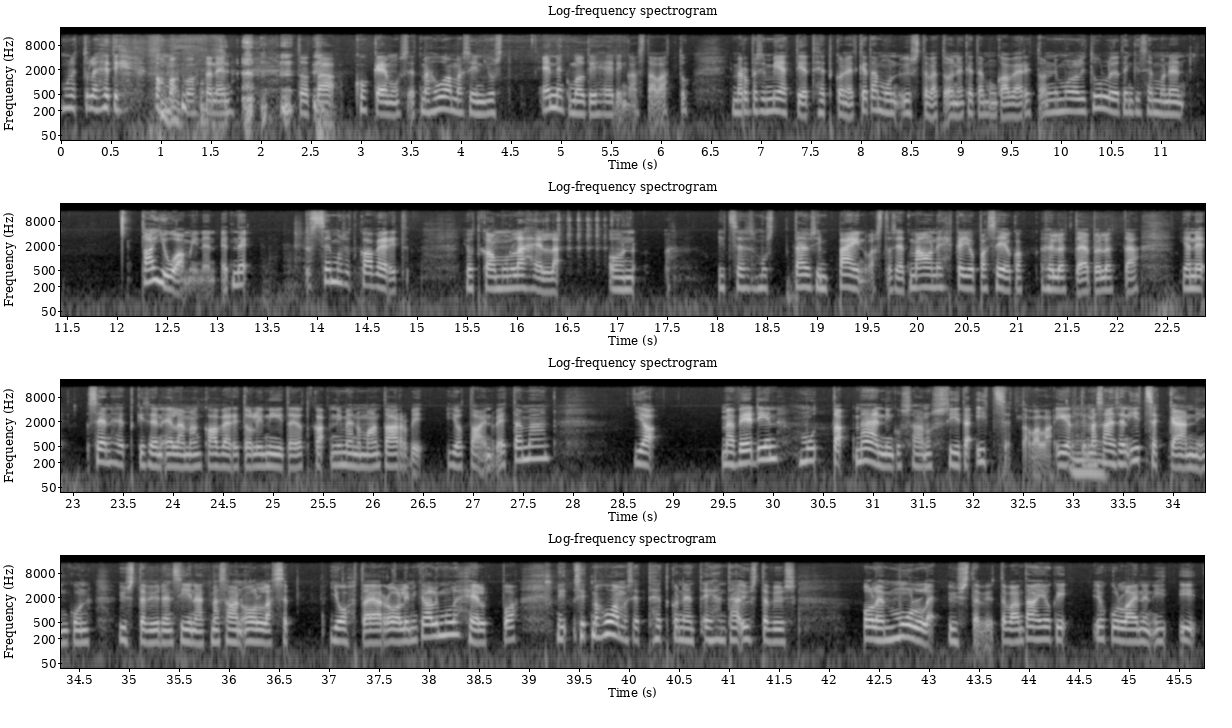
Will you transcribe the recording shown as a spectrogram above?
Mulle tulee heti omakohtainen tota, kokemus, että mä huomasin just ennen kuin me oltiin Heidin kanssa tavattu, ja mä rupesin miettimään, että hetkonen, että ketä mun ystävät on ja ketä mun kaverit on, niin mulla oli tullut jotenkin semmoinen tajuaminen, että ne semmoiset kaverit, jotka on mun lähellä, on itse asiassa musta täysin päinvastaisia. Että mä oon ehkä jopa se, joka hölöttää ja pölöttää. Ja ne sen hetkisen elämän kaverit oli niitä, jotka nimenomaan tarvi jotain vetämään. Ja mä vedin, mutta mä en niin kuin saanut siitä itse tavallaan irti. Mm. Mä sain sen itsekään niin kuin ystävyyden siinä, että mä saan olla se johtajarooli, mikä oli mulle helppoa. Niin sitten mä huomasin, että hetkonen, että eihän tämä ystävyys ole mulle ystävyyttä, vaan tämä on jokin, jokunlainen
